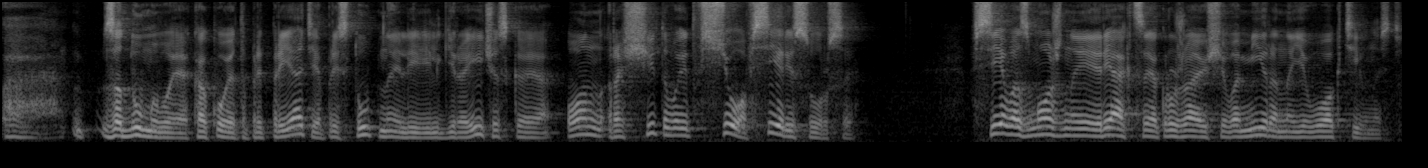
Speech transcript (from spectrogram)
а, задумывая какое-то предприятие, преступное ли или героическое, он рассчитывает все, все ресурсы, все возможные реакции окружающего мира на его активность.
